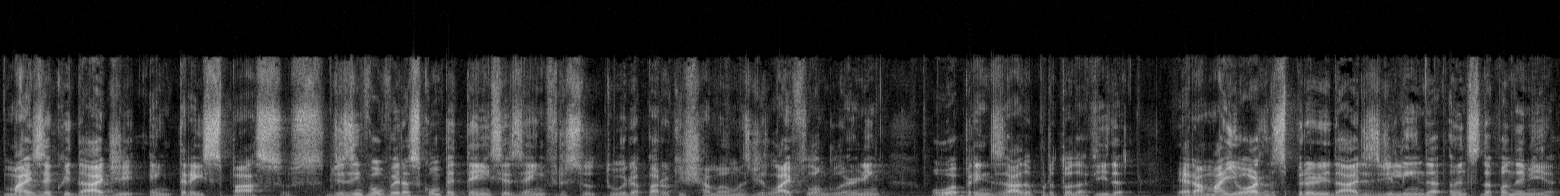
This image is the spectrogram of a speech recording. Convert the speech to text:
Mais equidade em três passos. Desenvolver as competências e a infraestrutura para o que chamamos de lifelong learning ou aprendizado por toda a vida, era a maior das prioridades de Linda antes da pandemia.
